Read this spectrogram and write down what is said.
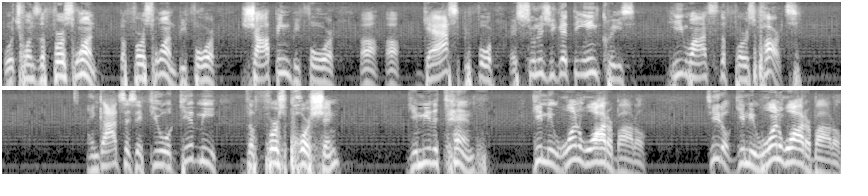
Which one's the first one? The first one before shopping, before uh, uh, gas, before, as soon as you get the increase, he wants the first part. And God says, if you will give me the first portion, give me the tenth, give me one water bottle. Tito, give me one water bottle.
